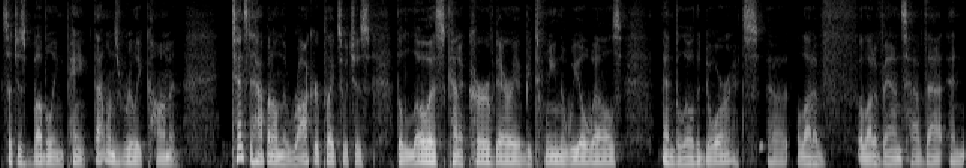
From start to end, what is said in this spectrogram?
such as bubbling paint. That one's really common. Tends to happen on the rocker plates, which is the lowest kind of curved area between the wheel wells and below the door. It's uh, a lot of a lot of vans have that, and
